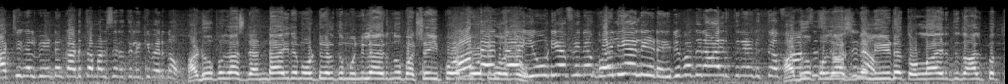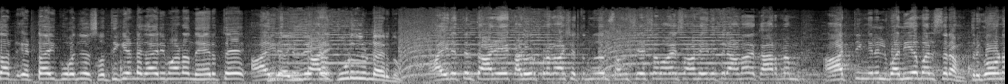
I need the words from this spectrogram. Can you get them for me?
ആറ്റിങ്ങൽ വീണ്ടും കടുത്ത മത്സരത്തിലേക്ക് വരുന്നു. അടൂർ പ്രകാശ് രണ്ടായിരം വോട്ടുകൾക്ക് മുന്നിലായിരുന്നു. പക്ഷേ ഇപ്പോൾ യു ഡി എഫിന് വലിയ ലീഡ് ഇരുപതിനായിരത്തിനടുത്ത് ഫ്രാൻസിസ് ലീഡ് തൊള്ളായിരത്തി നാൽപ്പത്തി എട്ടായി കുറഞ്ഞ്. ശ്രദ്ധിക്കേണ്ട കാര്യമാണ് നേരത്തെ കൂടുതലുണ്ടായിരുന്നു. ആയിരത്തിൽ താഴെ കടൂർ പ്രകാശ് എത്തുന്നതും സവിശേഷമായ സാഹചര്യത്തിലാണ്. കാരണം ആറ്റിങ്ങലിൽ വലിയ മത്സരം ത്രികോണ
